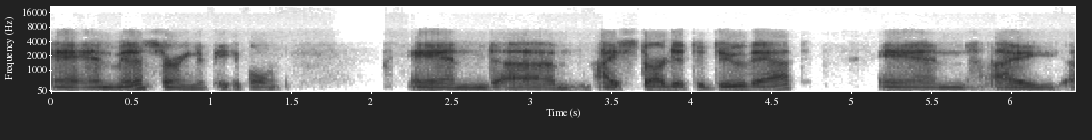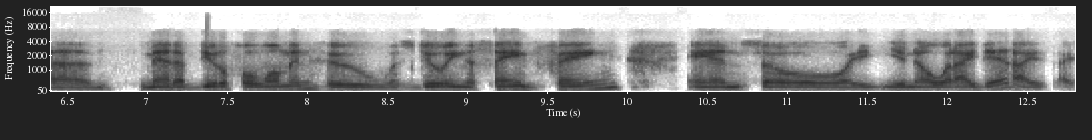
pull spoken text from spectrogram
and ministering to people. And um, I started to do that and I uh, met a beautiful woman who was doing the same thing. And so, you know what I did? I, I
